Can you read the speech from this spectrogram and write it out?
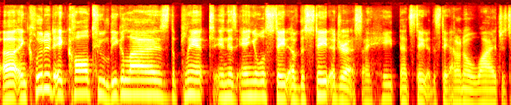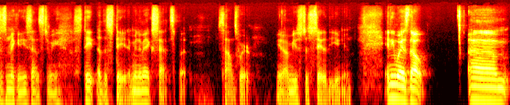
uh, included a call to legalize the plant in his annual State of the State address. I hate that State of the State. I don't know why. It just doesn't make any sense to me. State of the State. I mean, it makes sense, but sounds weird. You know, I'm used to State of the Union. Anyways, though, um,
